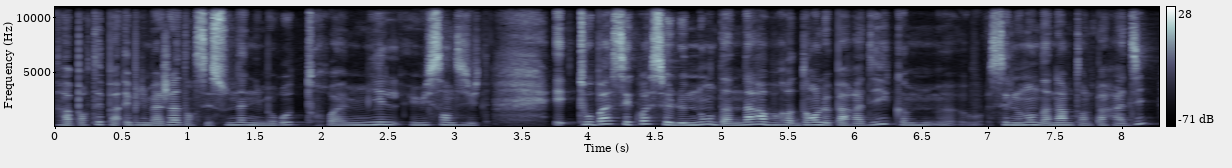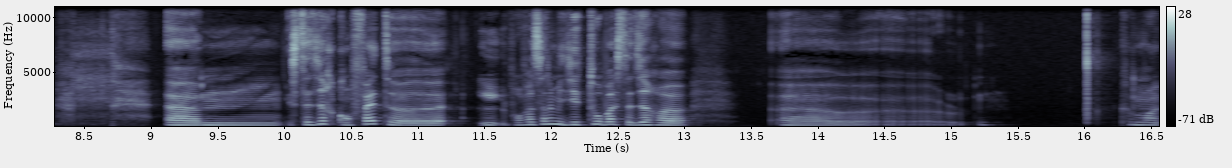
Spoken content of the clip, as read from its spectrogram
rapporté par Ibn Majah dans ses sunnahs numéro 3818. Et Touba, c'est quoi? C'est le nom d'un arbre dans le paradis, comme euh, c'est le nom d'un arbre dans le paradis. Euh, c'est-à-dire qu'en fait, euh, le professeur me dit Touba, c'est-à-dire comment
